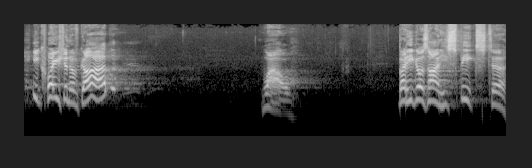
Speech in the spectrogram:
equation of God. Wow. But he goes on, he speaks to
